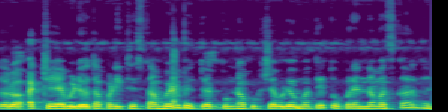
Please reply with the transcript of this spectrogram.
तर आजच्या या व्हिडिओत आपण इथेच थांबवेल भेटूयात पुन्हा पुढच्या व्हिडिओमध्ये. तोपर्यंत नमस्कार धन्यवाद.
